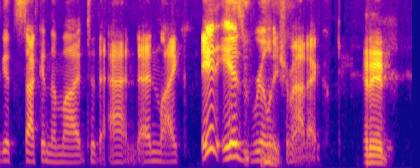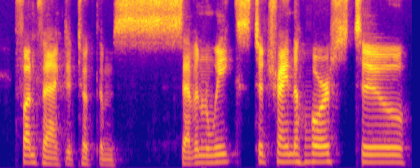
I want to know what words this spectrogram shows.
gets stuck in the mud to the end and like it is really traumatic And it. Fun fact: It took them seven weeks to train the horse to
